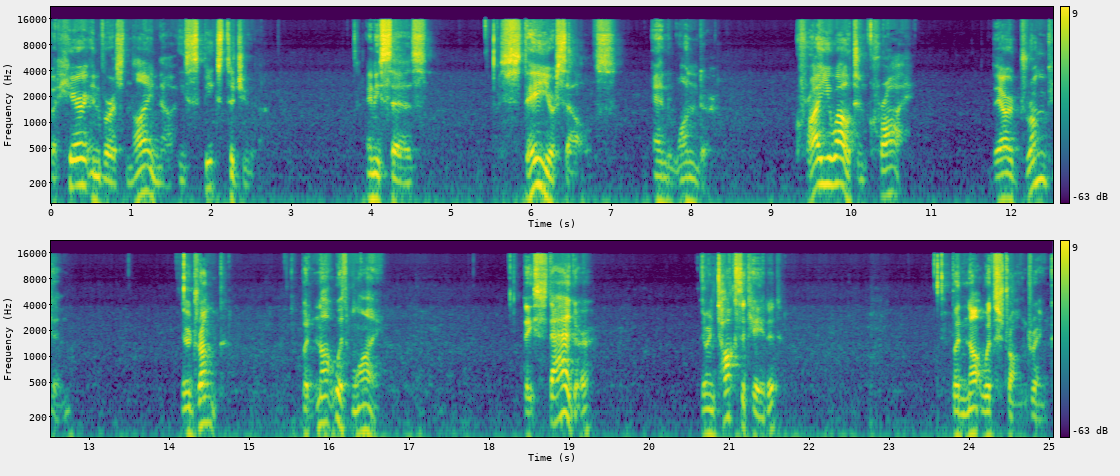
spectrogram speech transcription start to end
but here in verse 9 now, he speaks to Judah and he says, Stay yourselves and wonder. Cry you out and cry. They are drunken. They're drunk, but not with wine. They stagger. They're intoxicated, but not with strong drink.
